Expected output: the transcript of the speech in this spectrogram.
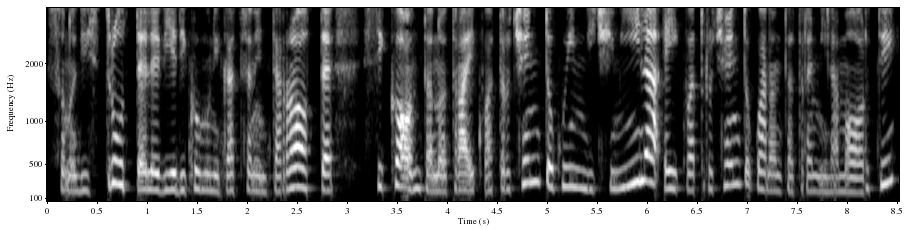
sono distrutte, le vie di comunicazione interrotte. Si contano tra i 415.000 e i 443.000 morti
